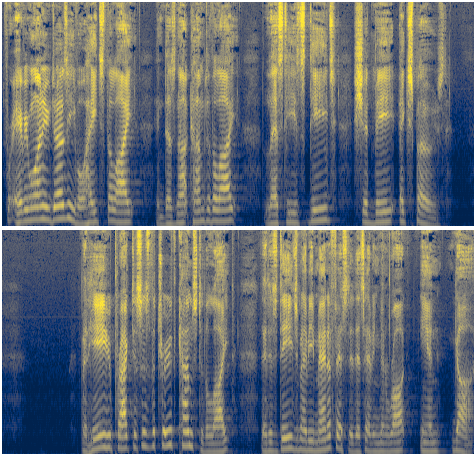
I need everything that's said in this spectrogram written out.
For everyone who does evil hates the light and does not come to the light, lest his deeds should be exposed. But he who practices the truth comes to the light, that his deeds may be manifested as having been wrought in God.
